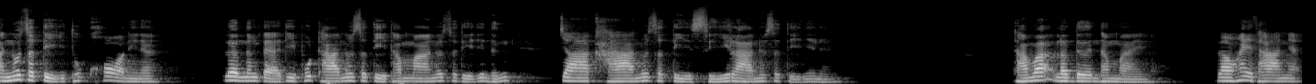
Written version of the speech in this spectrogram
อนุสติทุกข้อนี่นะเริ่มตั้งแต่ที่พุทธานุสติธรรมานุสติจนถึง จาคานุสติ ศีลานุสตินี่นะถามว่าเราเดินทำไม เราให้ทานเนี่ย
